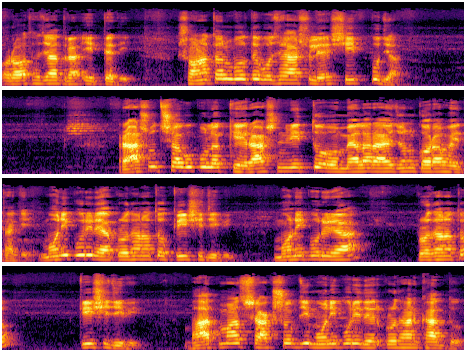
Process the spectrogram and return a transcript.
রথযাত্রা ইত্যাদি। সনাতন বলতে বোঝায় আসলে শিব পূজা। রাস উৎসব উপলক্ষে রাস নৃত্য ও মেলার আয়োজন করা হয়ে থাকে। মণিপুরীরা প্রধানত কৃষিজীবী। মণিপুরীরা প্রধানত কৃষিজীবী। ভাত, মাছ, শাকসবজি মণিপুরীদের প্রধান খাদ্য।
